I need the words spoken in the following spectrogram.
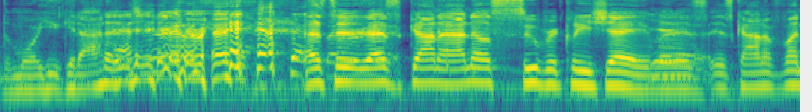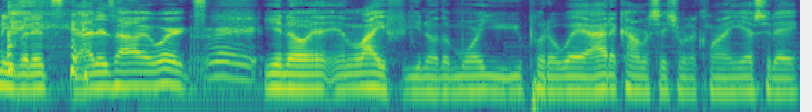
the more you get out of That's it. right? that's so that's kind of I know super cliche, but it's it's kind of funny, but it's that is how it works. Right. You know, in, in life, you know, the more you you put away. I had a conversation with a client yesterday,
